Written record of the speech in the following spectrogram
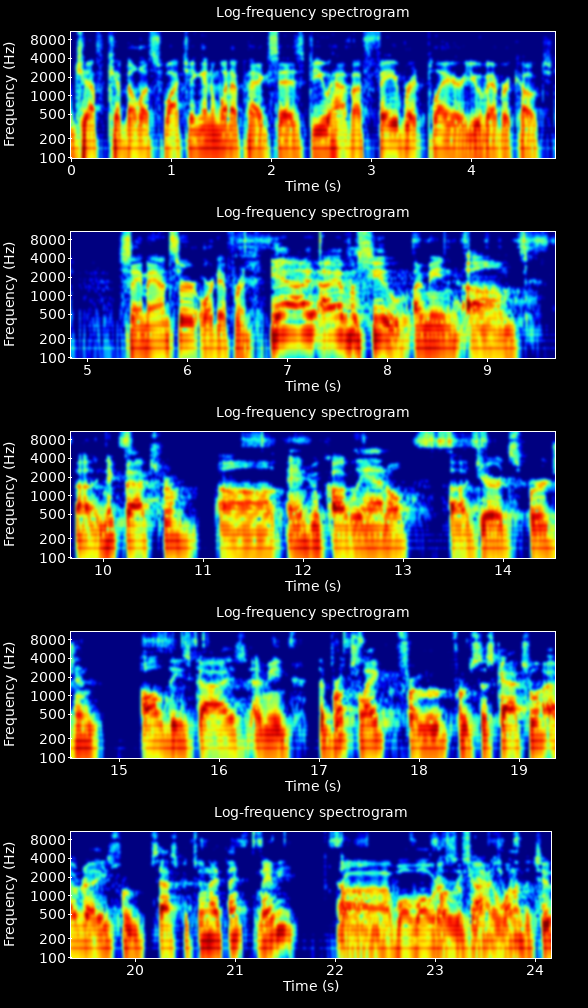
Jeff Kabilis, watching in Winnipeg, says, Do you have a favorite player you've ever coached? Same answer or different? Yeah, I, I have a few. I mean, um, uh, Nick Backstrom, uh, Andrew Cogliano, uh, Jared Spurgeon, all these guys. I mean, the Brooks Laich from from Saskatchewan. Uh, he's from Saskatoon, I think, maybe. Um, uh, Wawota, Saskatchewan. one of the two.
